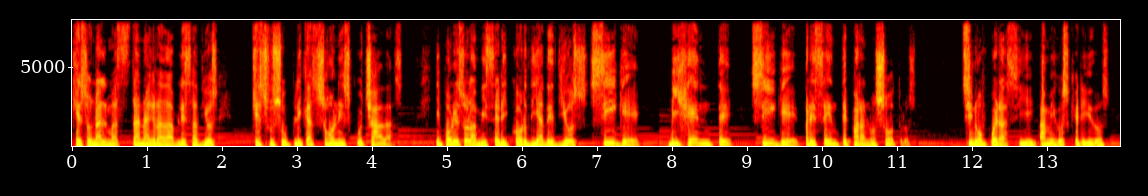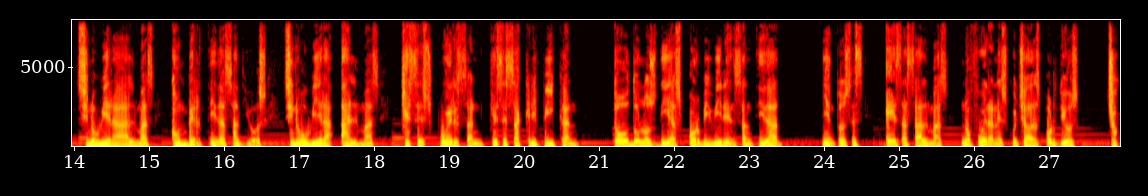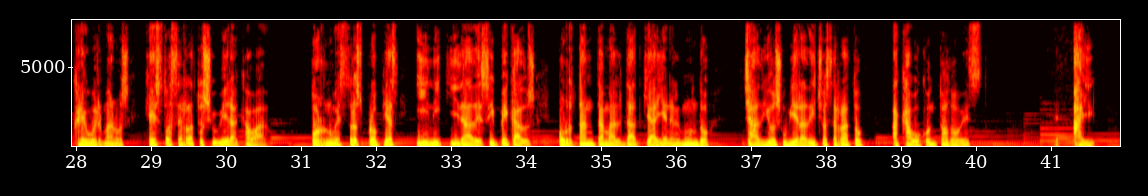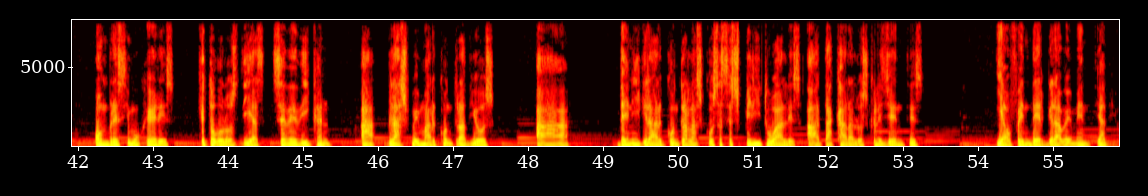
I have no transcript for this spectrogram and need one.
que son almas tan agradables a Dios que sus súplicas son escuchadas. Y por eso la misericordia de Dios sigue vigente, sigue presente para nosotros. Si no fuera así, amigos queridos, si no hubiera almas convertidas a Dios, si no hubiera almas que se esfuerzan, que se sacrifican todos los días por vivir en santidad, y entonces esas almas no fueran escuchadas por Dios, yo creo, hermanos, que esto hace rato se hubiera acabado por nuestras propias iniquidades y pecados, por tanta maldad que hay en el mundo. Ya Dios hubiera dicho hace rato, acabo con todo esto. Hay hombres y mujeres que todos los días se dedican a blasfemar contra Dios, a denigrar contra las cosas espirituales, a atacar a los creyentes y a ofender gravemente a Dios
